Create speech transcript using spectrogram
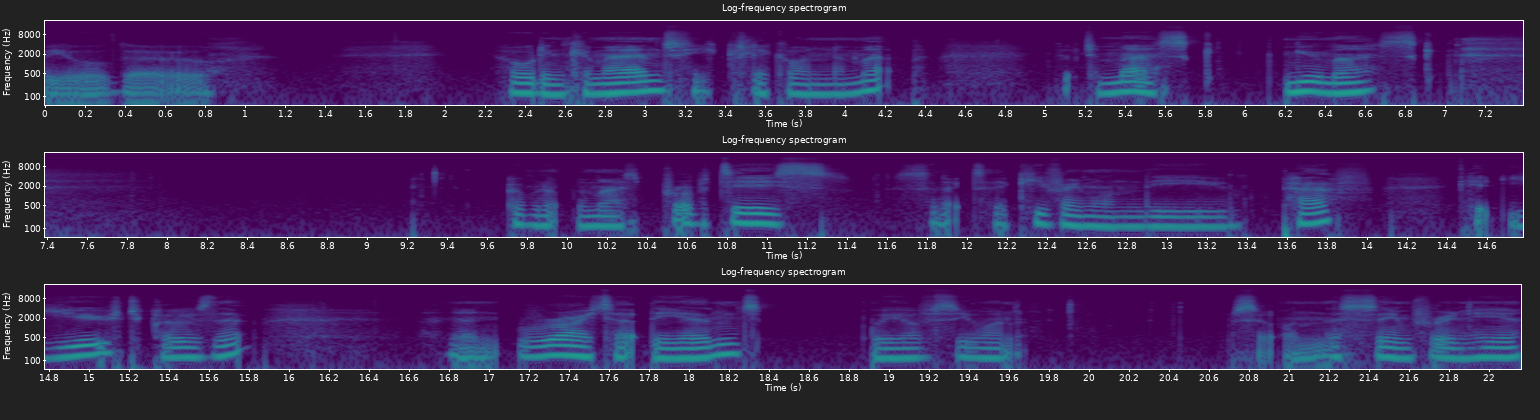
we will go holding command. You click on the map. Go to mask new mask. Open up the mask properties, select the keyframe on the path, hit U to close that, and then right at the end, we obviously want, so on this same frame here,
